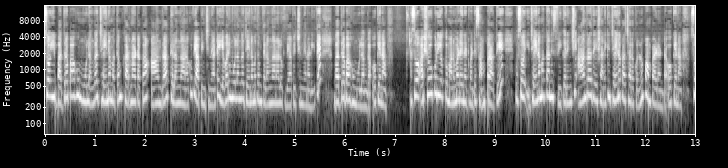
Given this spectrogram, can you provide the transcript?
సో ఈ భద్రబాహు మూలంగా జైన మతం కర్ణాటక ఆంధ్ర తెలంగాణకు వ్యాపించింది. అంటే ఎవరి మూలంగా జైన మతం తెలంగాణలోకి వ్యాపించింది అని అడిగితే భద్రబాహు మూలంగా. ఓకేనా? సో అశోకుడి యొక్క మనమడైనటువంటి సంప్రాతి సో ఈ జైన మతాన్ని స్వీకరించి ఆంధ్ర దేశానికి జైన ప్రచారకులను పంపాడంట. ఓకేనా? సో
